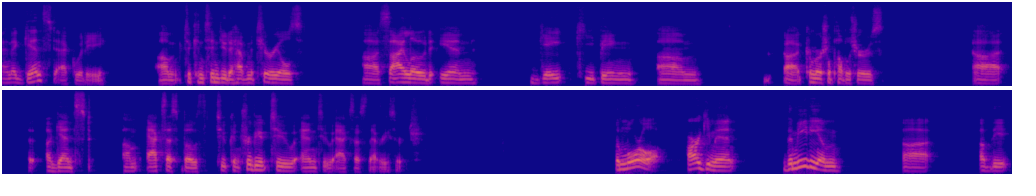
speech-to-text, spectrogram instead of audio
and against equity um, to continue to have materials uh, siloed in gatekeeping um, uh, commercial publishers uh, against um, access both to contribute to and to access that research. The moral argument, the medium uh, of the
